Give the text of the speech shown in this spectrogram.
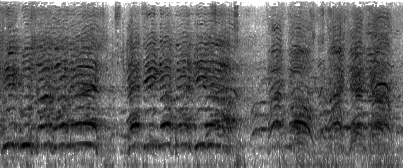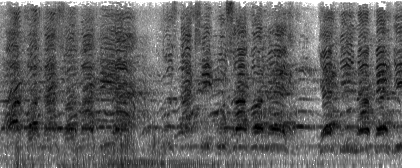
κατσίκους αγώνες και την απεργία. Κάτω τα χέρια από τα σωματεία τους ταξικούς αγώνες και την απεργία.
